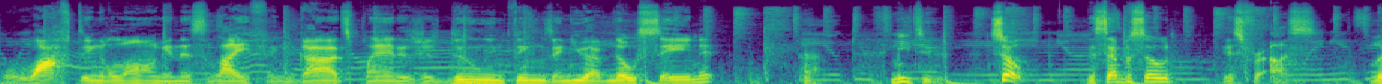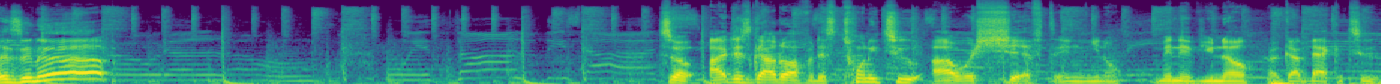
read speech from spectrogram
wafting along in this life and God's plan is just doing things and you have no say in it? Huh. Me too. So, this episode is for us. Listen up! So I just got off of this 22 hour shift, and you know, many of you know I got back into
